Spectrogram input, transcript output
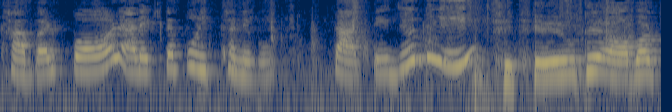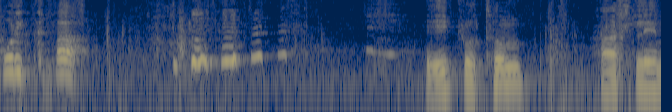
খাবার পর আরেকটা পরীক্ষা নেব। তাতে যদি খেয়ে উঠে আবার পরীক্ষা। এই প্রথম হাসলেন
